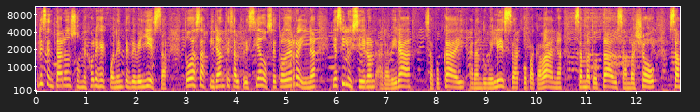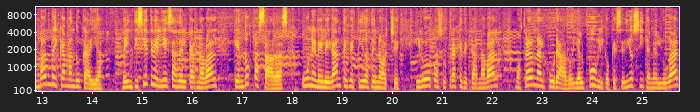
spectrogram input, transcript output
presentaron sus mejores exponentes de belleza, todas aspirantes al preciado cetro de reina, y así lo hicieron Araverá, Zapucay, Arandubeleza, Copacabana, Samba Total, Samba Show, Zambanda y Camanducaya. 27 bellezas del carnaval que en dos pasadas, una en elegantes vestidos de noche y luego con sus trajes de carnaval, mostraron al jurado y al público que se dio cita en el lugar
